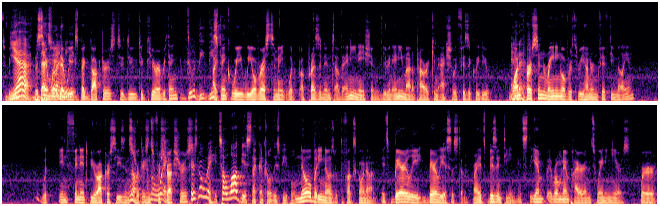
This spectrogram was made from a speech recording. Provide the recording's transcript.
to begin Yeah, with. The same way what I that we expect doctors to do to cure everything. dude the- these I think we, we overestimate what a president of any nation, given any amount of power, can actually physically do. One person reigning over 350 million with infinite bureaucracies and No, stru- there's no way. infrastructures. There's no way. It's all lobbyists that control these people. Nobody knows what the fuck's going on. It's barely, barely a system, right? It's Byzantine. It's the em- Roman Empire in its waning years, where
